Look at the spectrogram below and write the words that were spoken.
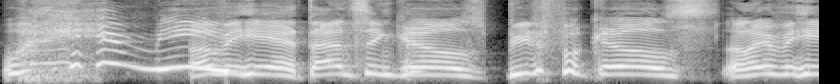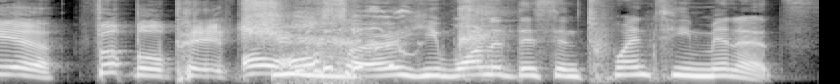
What do you mean? over here dancing girls, beautiful girls, and over here football pitch. Oh, also, he wanted this in 20 minutes.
